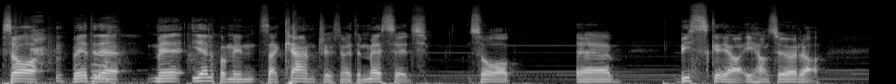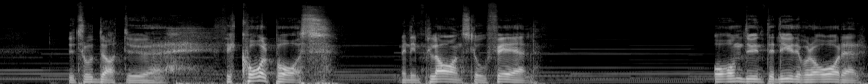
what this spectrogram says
så, vad heter det, med hjälp av min så här, cantrip som heter message så eh, viskar jag i hans öra. Du trodde att du eh, fick koll på oss, men din plan slog fel. Och om du inte lyder våra order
